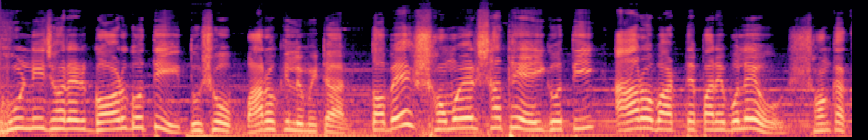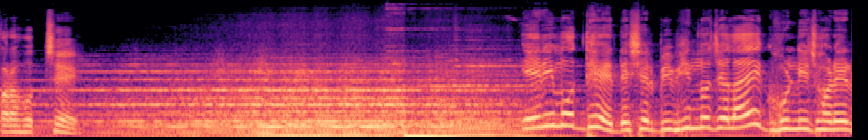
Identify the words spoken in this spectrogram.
ঘূর্ণিঝড়ের গড় গতি দুশো বারো কিলোমিটার, তবে সময়ের সাথে এই গতি আরও বাড়তে পারে বলেও শঙ্কা করা হচ্ছে। এরই মধ্যে দেশের বিভিন্ন জেলায় ঘূর্ণিঝড়ের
